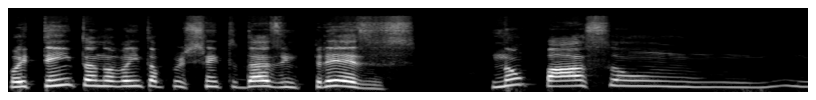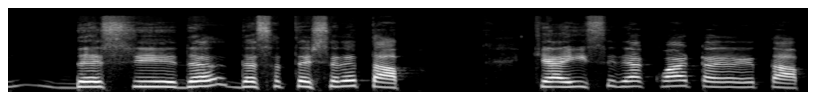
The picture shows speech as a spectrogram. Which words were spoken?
80 a 90% das empresas não passam desse, dessa terceira etapa que aí seria a quarta etapa,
